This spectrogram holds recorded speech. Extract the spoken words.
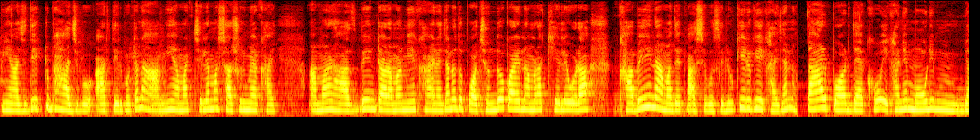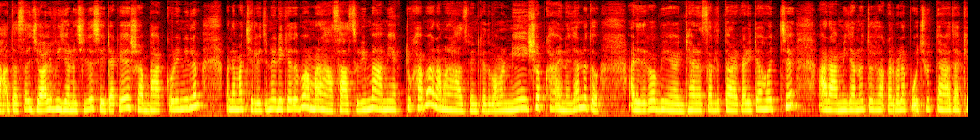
পেঁয়াজ দিয়ে একটু ভাজবো। আর তেল পোনাটা না আমি, আমার ছেলে, আমার শাশুড়ি মা খাই আমার হাজবেন্ড আর আমার মেয়ে খায় না, জানো তো? পছন্দও করে না, আমরা খেলে ওরা খাবেই না আমাদের পাশে বসে, লুকিয়ে লুকিয়ে খায়, জানো? তারপর দেখো, এখানে মৌরি বাতাসা জল ভিজানো ছিল, সেটাকে সব ভাগ করে নিলাম। মানে আমার ছেলের জন্য রেখে দেবো, আমার শাশুড়ি মা, আমি একটু খাব আর আমার হাজব্যান্ডকে দেবো। আমার মেয়ে এইসব খায় না, জানো তো? আর এই দেখো ঢেঁড়া সালের তরকারিটা হচ্ছে। আর আমি, জানো তো, সকালবেলা প্রচুর তাড়া থাকে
